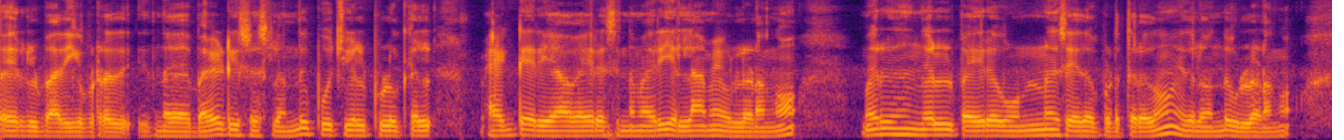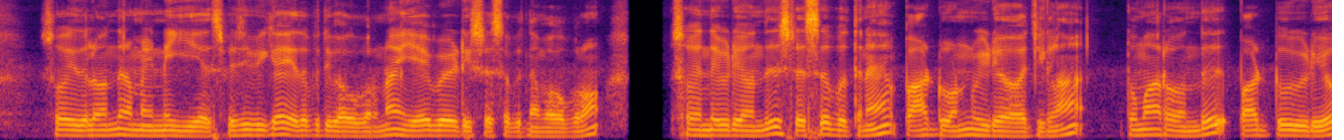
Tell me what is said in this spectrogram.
பயிர்கள் பாதிக்கப்படுறது. இந்த பயோட்டிக் ஸ்ட்ரெஸ்ஸில் வந்து பூச்சிகள் புழுக்கள் பாக்டீரியா வைரஸ் இந்த மாதிரி எல்லாமே உள்ளடங்கும். மிருகங்கள் பயிரை ஒன்று சேதப்படுத்துகிறதும் இதில் வந்து உள்ளடங்கும். ஸோ இதில் வந்து நம்ம இன்றைக்கி ஸ்பெசிஃபிக்காக எதை பற்றி பார்க்க போகிறோம்னா ஏபயோட்டிக் ஸ்ட்ரெஸ்ஸை பற்றி தான் பார்க்க போகிறோம் ஸோ இந்த வீடியோ வந்து ஸ்ட்ரெஸ்ஸை பற்றின பார்ட் ஒன் வீடியோ வச்சுக்கலாம். டுமாரோ வந்து பார்ட் டூ வீடியோ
